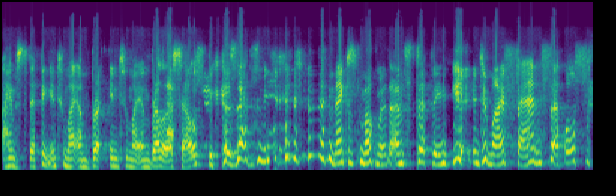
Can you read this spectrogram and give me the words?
I am stepping into my umbre- into my umbrella self because that's needed. Next moment I'm stepping into my fan self.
